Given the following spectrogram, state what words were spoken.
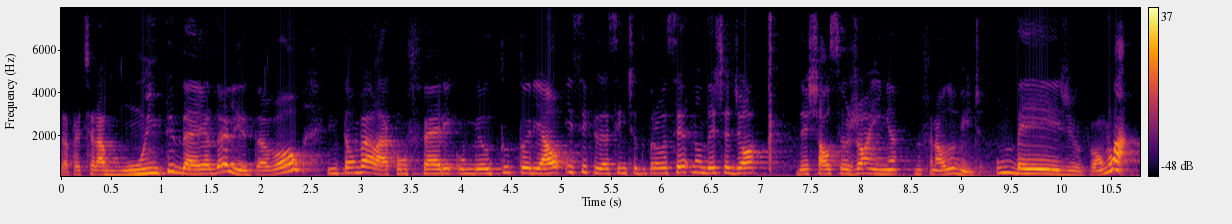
dá para tirar muita ideia dali, tá bom? Então vai lá, confere o meu tutorial e se fizer sentido para você, não deixa de ó, deixar o seu joinha no final do vídeo. Um beijo, vamos lá!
